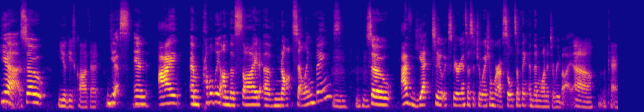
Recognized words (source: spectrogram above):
yeah. So Yoogi's Closet. Yes, and I am probably on the side of not selling things. Mm-hmm. So I've yet to experience a situation where I've sold something and then wanted to rebuy it. Oh, okay.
